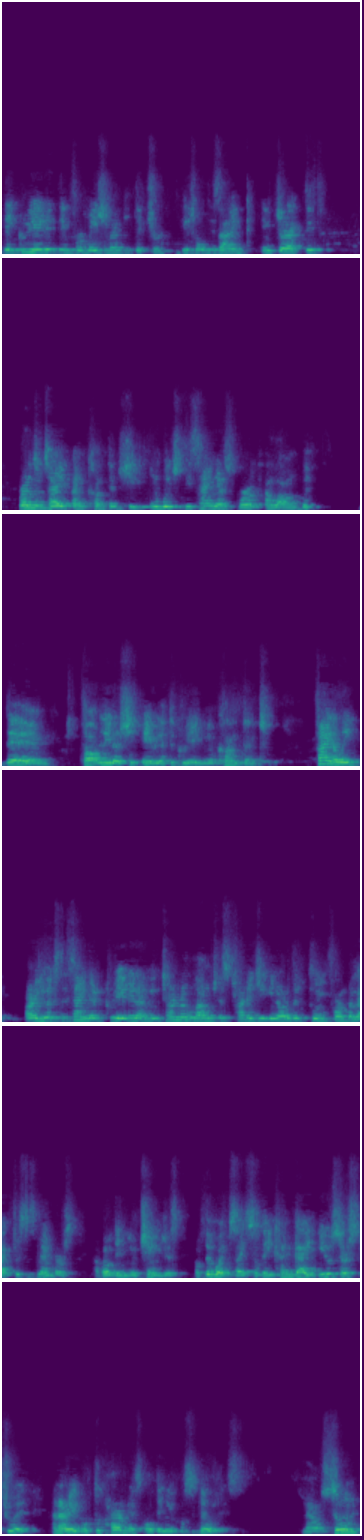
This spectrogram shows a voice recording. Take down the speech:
they created the information architecture, visual design, interactive prototype, and content sheet in which designers work along with the thought leadership area to create new content. Finally, our UX designer created an internal launch strategy in order to inform Belatrix's members about the new changes of the website so they can guide users through it and are able to harness all the new possibilities. Now, soon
